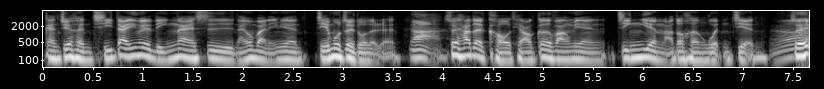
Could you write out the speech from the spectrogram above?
感觉很期待，因为林奈是乃木坂里面节目最多的人啊，所以他的口条各方面经验啦都很稳健，啊、所以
